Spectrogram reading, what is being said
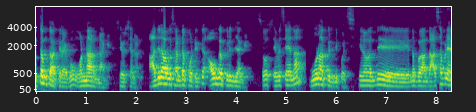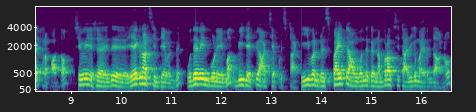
உத்தம் தாக்கரேவும் ஒன்றா இருந்தாங்க சிவசேனா அதில் அவங்க சண்டை போட்டுக்கிட்டு அவங்க பிரிஞ்சாங்க. ஸோ சிவசேனா மூணா பிரிஞ்சு போச்சு. இதில் வந்து நம்ம அந்த அசம்பிளி எலெக்ஷனில் பார்த்தோம். சிவ இது ஏக்நாத் சிண்டே வந்து உதவியின் மூலியமா பிஜேபி ஆட்சியை பிடிச்சிட்டாங்க. ஈவன் டிஸ்பைட் அவங்க வந்து நம்பர் ஆஃப் சீட் அதிகமாக இருந்தாலும்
